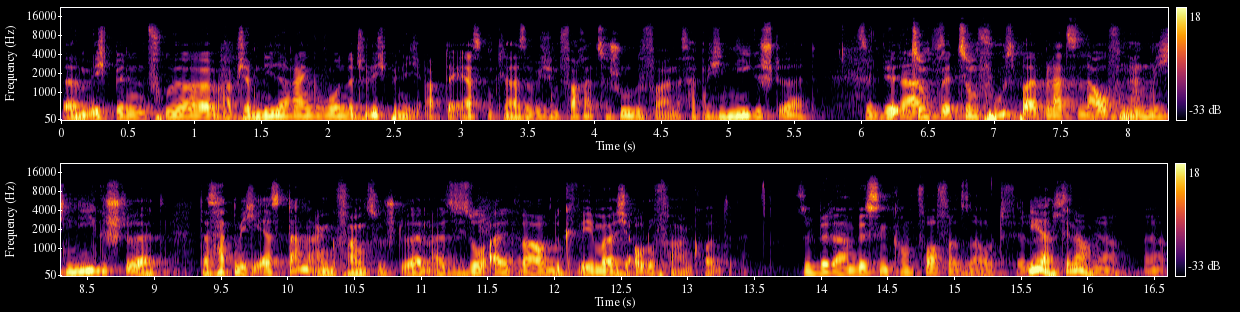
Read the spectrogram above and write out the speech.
Ähm, ich bin früher, habe ich am Niederrhein gewohnt, natürlich bin ich ab der ersten Klasse bin ich im Fahrrad zur Schule gefahren. Das hat mich nie gestört. Sind wir da? Zum, zum Fußballplatz laufen mhm. hat mich nie gestört. Das hat mich erst dann angefangen zu stören, als ich so alt war und bequem, weil ich Auto fahren konnte. Sind wir da ein bisschen komfortversaut vielleicht? Ja, genau. Ja, ja.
